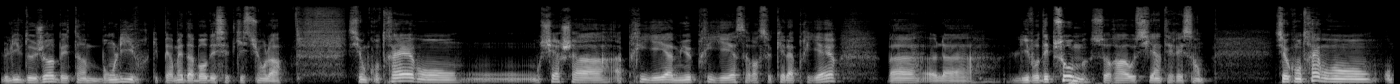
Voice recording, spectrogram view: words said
le livre de Job est un bon livre qui permet d'aborder cette question-là. Si au contraire on, cherche à, prier, à mieux prier, à savoir ce qu'est la prière, bah, la, le livre des psaumes sera aussi intéressant. Si au contraire on, on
